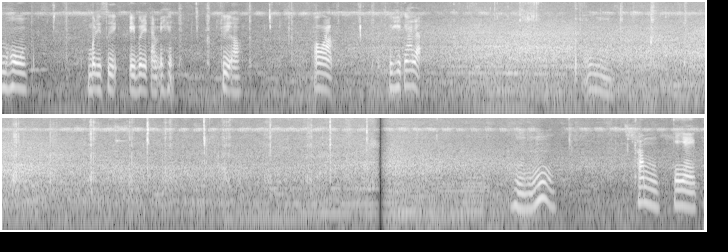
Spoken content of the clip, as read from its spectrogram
ตำหงบริสุทธิ์เอบริตำเองซื้อเอาเพราะว่าไปเฮ็ดงานแหละอืมหืมคำใหญ่ๆป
